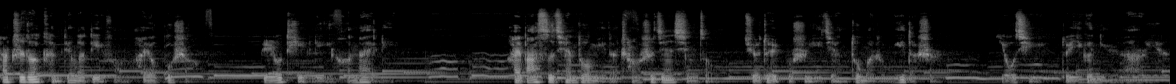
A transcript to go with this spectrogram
他值得肯定的地方还有不少，比如体力和耐力。海拔四千多米的长时间行走，绝对不是一件多么容易的事儿，尤其对一个女人而言。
